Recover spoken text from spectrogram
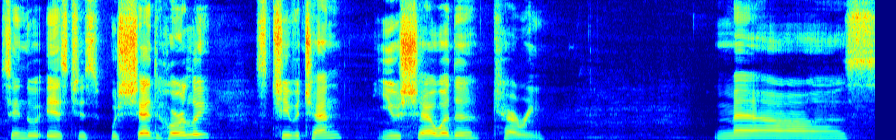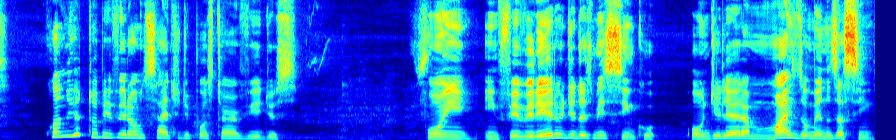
sendo estes o Chad Hurley, Steve Chen e o Shawada Carey. Mas quando o YouTube virou um site de postar vídeos? Foi em fevereiro de 2005, onde ele era mais ou menos assim.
